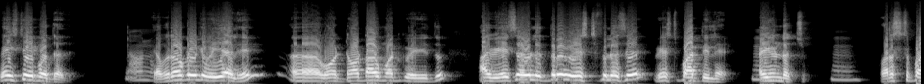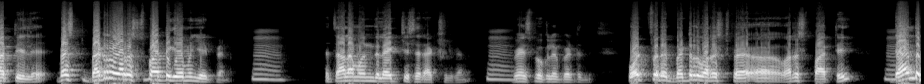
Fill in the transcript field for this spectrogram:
వేస్ట్ అయిపోతుంది. ఎవరో ఒకరికి వేయాలి. నోటా మటుకు వేయద్దు. ఆ వేసేవాళ్ళు ఇద్దరు వేస్ట్ ఫిలోసే వేస్ట్ పార్టీలే అయి ఉండొచ్చు. వరస్ట్ పార్టీలే. బెస్ట్ బెటర్ వరస్ట్ పార్టీకి ఏమని చెప్పాను? చాలా మంది లైక్ చేశారు యాక్చువల్గా ఉమ్, ఫేస్బుక్లో పెట్టింది. Vote for a better worst worst party than the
